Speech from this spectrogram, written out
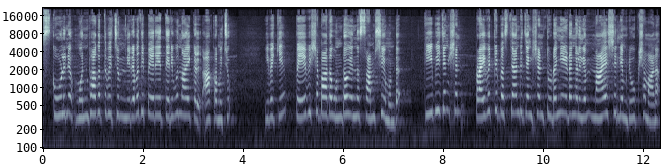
സ്കൂളിന് മുൻഭാഗത്ത് വെച്ചും നിരവധി പേരെ തെരുവു നായ്ക്കൾ ആക്രമിച്ചു. ഇവയ്ക്ക് പേവിഷബാധ ഉണ്ടോ എന്ന് സംശയമുണ്ട്. T B junction private bus stand junction തുടങ്ങിയിടങ്ങളിലും നായശല്യം രൂക്ഷമാണ്.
